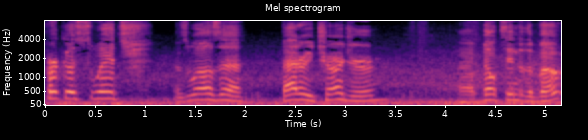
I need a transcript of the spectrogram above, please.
Perko switch, as well as a battery charger uh, built into the boat.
